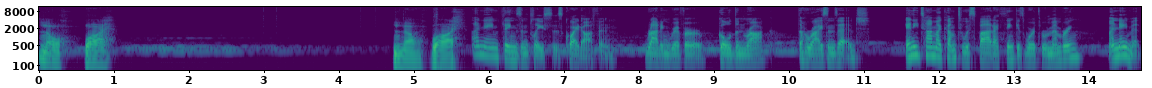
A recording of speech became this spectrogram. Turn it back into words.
No. Why? No. Why? I name things and places quite often. Rotting River, Golden Rock, the Horizon's Edge. Anytime I come to a spot I think is worth remembering, I name it.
